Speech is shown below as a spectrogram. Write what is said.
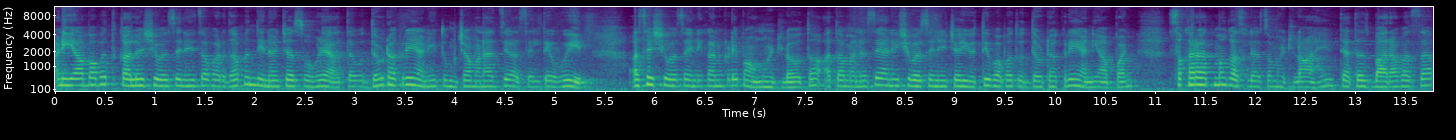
आणि याबाबत काल शिवसेनेचा वर्धापन दिनाच्या सोहळ्यात उद्धव ठाकरे यांनी तुमच्या मनात जे असेल ते होईल असे शिवसैनिकांकडे पाहून म्हटलं होतं. आता मनसे आणि शिवसेनेच्या युतीबाबत उद्धव ठाकरे यांनी आपण सकारात्मक असल्याचं म्हटलं आहे. त्यातच बारा वाजता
